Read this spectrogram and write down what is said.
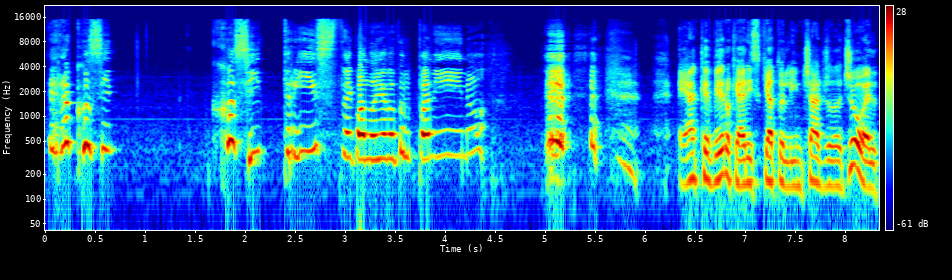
Era così. così triste quando gli ha dato il panino. è anche vero che ha rischiato il linciaggio da Joel.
